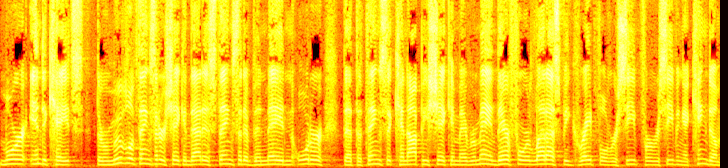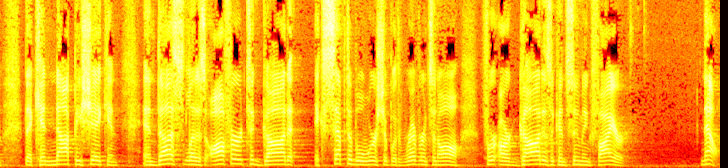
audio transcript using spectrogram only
more indicates the removal of things that are shaken, that is, things that have been made in order that the things that cannot be shaken may remain. Therefore, let us be grateful for receiving a kingdom that cannot be shaken. And thus, let us offer to God acceptable worship with reverence and awe, for our God is a consuming fire. Now,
